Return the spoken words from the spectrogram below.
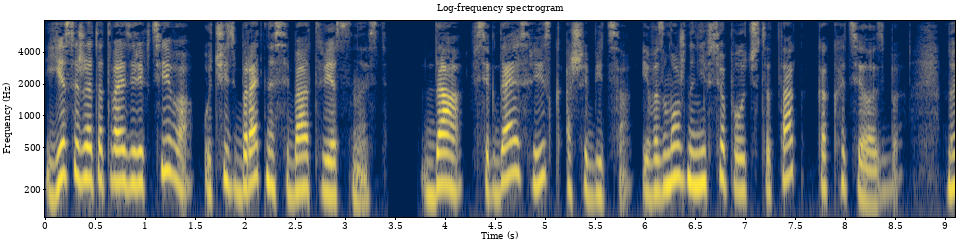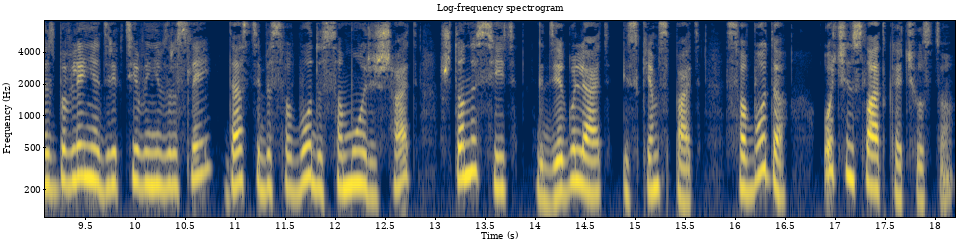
Если же это твоя директива, учись брать на себя ответственность. Да, всегда есть риск ошибиться, и, возможно, не все получится так, как хотелось бы. Но избавление от директивы невзрослей даст тебе свободу само решать, что носить, где гулять и с кем спать. Свобода – очень сладкое чувство,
